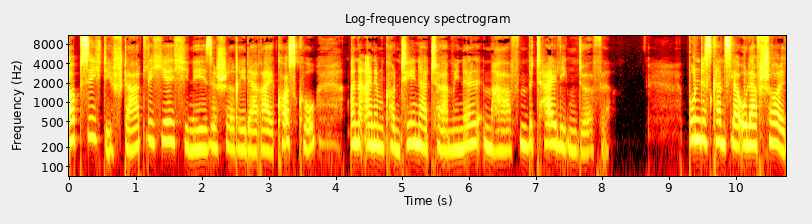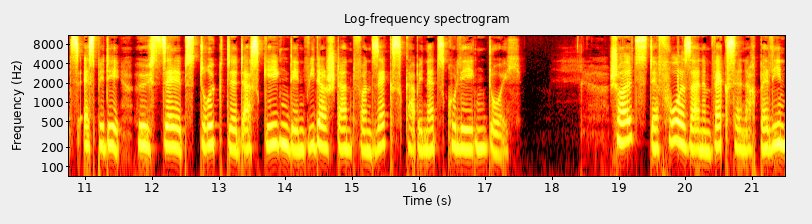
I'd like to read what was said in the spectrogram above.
ob sich die staatliche chinesische Reederei Costco an einem Containerterminal im Hafen beteiligen dürfe. Bundeskanzler Olaf Scholz, SPD, höchst selbst drückte das gegen den Widerstand von sechs Kabinettskollegen durch. Scholz, der vor seinem Wechsel nach Berlin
